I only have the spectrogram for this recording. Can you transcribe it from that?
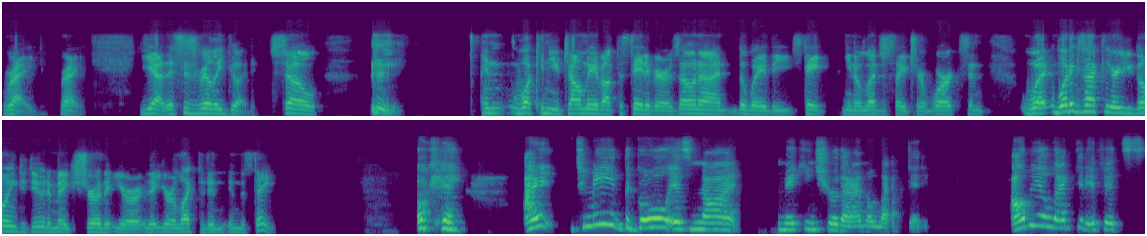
Right, right. Yeah, this is really good. So, and what can you tell me about the state of Arizona and the way the state, you know, legislature works, and what what exactly are you going to do to make sure that you're that you're elected in, in the state? Okay, I to me the goal is not making sure that I'm elected. I'll be elected if it's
